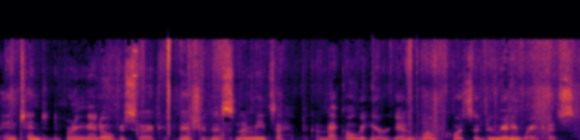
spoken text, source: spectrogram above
intended to bring that over so I could measure this, and that means I have to come back over here again. Well, of course I do anyway, because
